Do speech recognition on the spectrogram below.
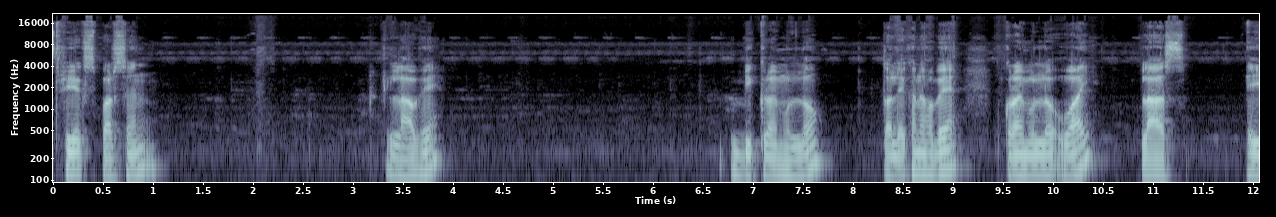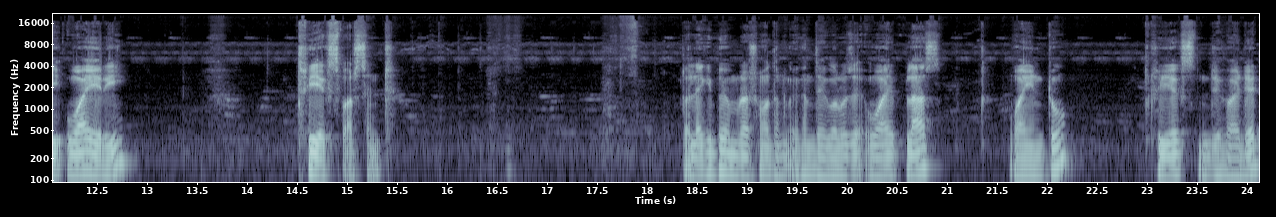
থ্রি এক্স পার্সেন্ট লাভে বিক্রয় মূল্য। তাহলে এখানে হবে ক্রয় মূল্য ওয়াই প্লাস এই ওয়াই এরই থ্রি এক্স পার্সেন্ট তাহলে একইভাবে আমরা সমাধান এখান থেকে করব যে Y plus Y into three X divided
